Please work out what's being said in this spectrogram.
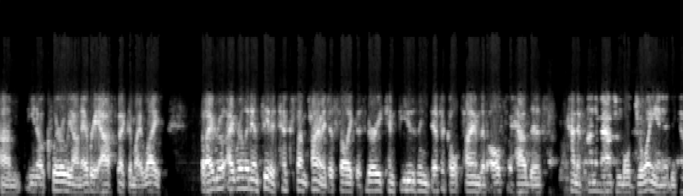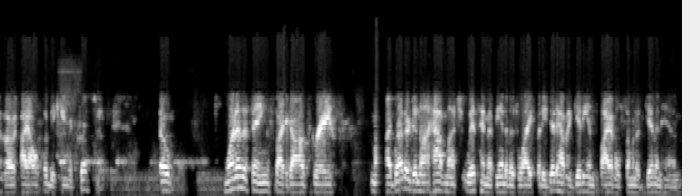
um, you know, clearly on every aspect of my life but I, re- I really didn't see it. It took some time. It just felt like this very confusing, difficult time that also had this kind of unimaginable joy in it because I, I also became a Christian. So, one of the things by God's grace, my, brother did not have much with him at the end of his life, but he did have a Gideon's Bible someone had given him.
